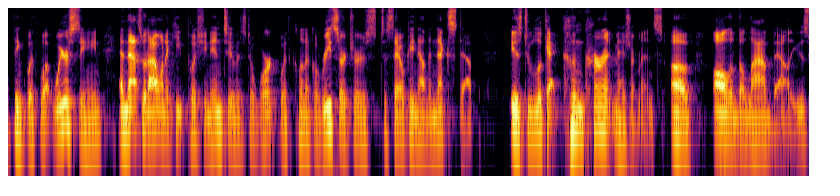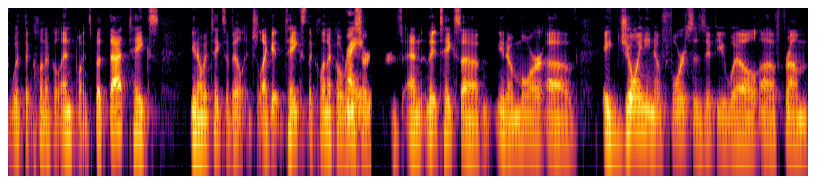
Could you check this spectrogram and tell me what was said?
I think, with what we're seeing. And that's what I want to keep pushing into is to work with clinical researchers to say, okay, now the next step is to look at concurrent measurements of all of the lab values with the clinical endpoints. But that takes, you know, it takes a village. Like it takes the clinical right. researchers and it takes a, you know, more of a joining of forces, if you will, uh, from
